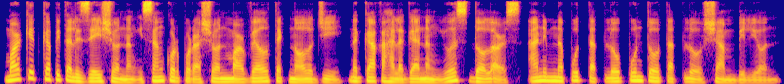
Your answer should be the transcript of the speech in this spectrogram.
Market capitalization ng isang korporasyon Marvell Technology nagkakahalaga ng US dollars 63.3 bilyon.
